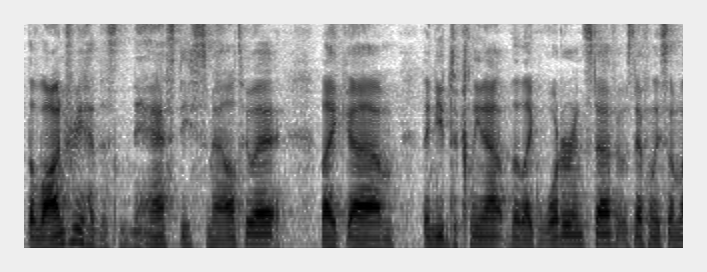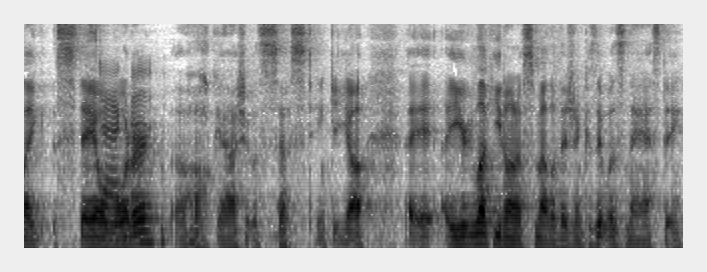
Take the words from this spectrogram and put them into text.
The laundry had this nasty smell to it. Like um, they needed to clean out the like water and stuff. It was definitely some like stale water. Oh gosh, it was so stinky, y'all. It- you're lucky you don't have smell of vision because it was nasty.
